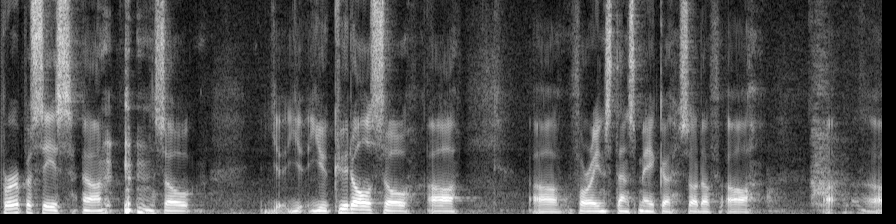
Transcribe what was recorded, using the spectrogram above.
purposes. Um, so you, could also, uh, uh, for instance, make a sort of uh,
